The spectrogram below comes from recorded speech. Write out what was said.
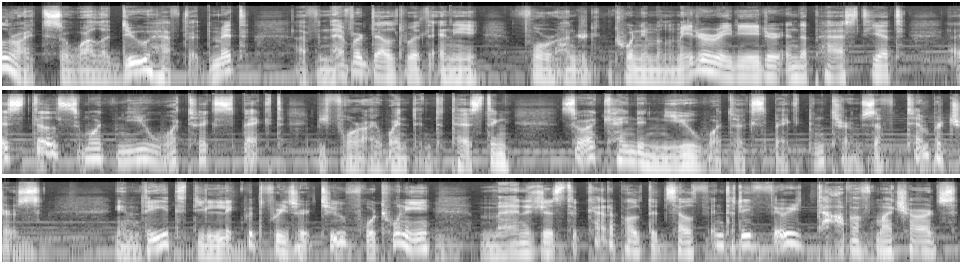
Alright, so while I do have to admit, I've never dealt with any 420mm radiator in the past yet, I still somewhat knew what to expect before I went into testing, so I kinda knew what to expect in terms of temperatures. Indeed, the Liquid Freezer 2 420 manages to catapult itself into the very top of my charts,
